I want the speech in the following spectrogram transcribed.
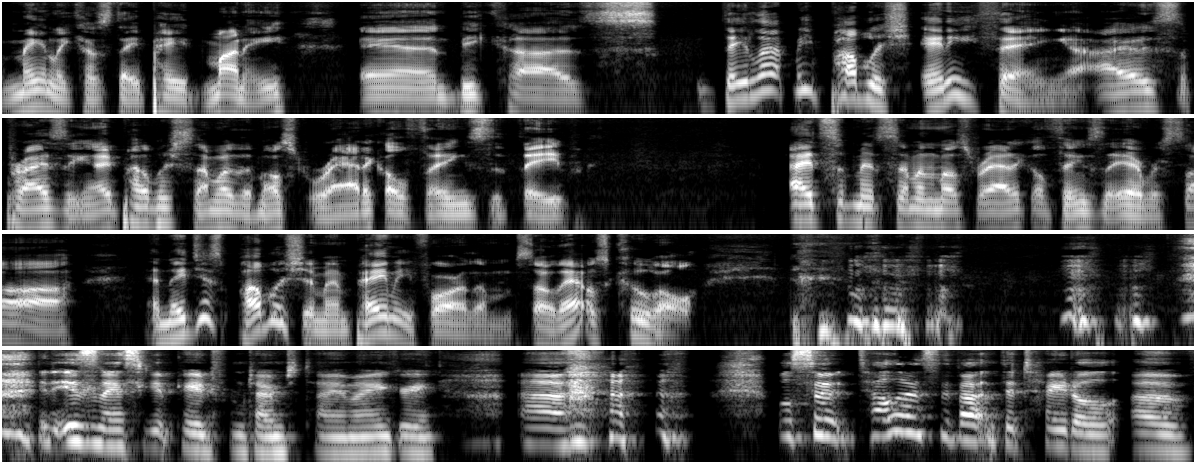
mainly because they paid money and because they let me publish anything. I was surprising. I published some of the most radical things that they've. I'd submit some of the most radical things they ever saw, and they just publish them and pay me for them. So that was cool. it is nice to get paid from time to time. I agree. Uh, well, so tell us about the title of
